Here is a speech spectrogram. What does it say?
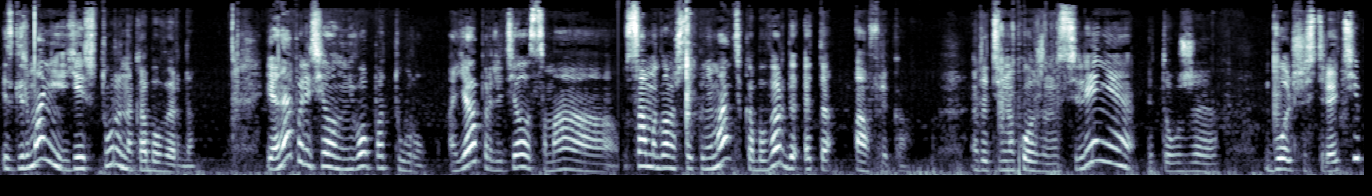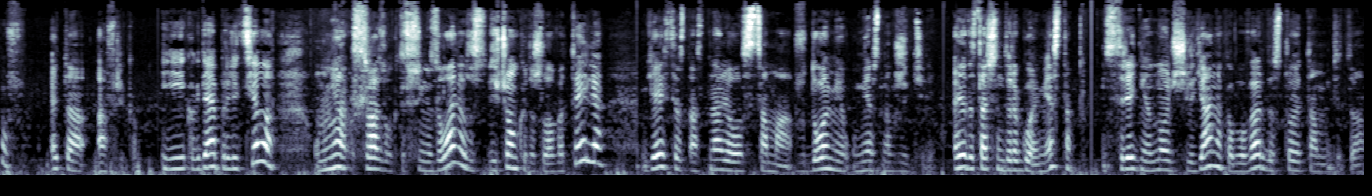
Из Германии есть туры на Кабо-Верде. И она полетела на него по туру. А я прилетела сама... Самое главное, что вы понимаете, Кабо-Верде — это Африка. Это темнокожее население, это уже больше стереотипов, это Африка. И когда я прилетела, у меня сразу как-то все не заладилось. Девчонка жила в отеле. Я, естественно, останавливалась сама в доме у местных жителей. Это достаточно дорогое место. Средняя ночь жилья на Кабо-Верде стоит там где-то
